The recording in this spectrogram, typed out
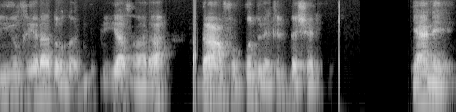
Liyuzhira da olabilir. Liyazhara da'fu kudretil beşeri. Yani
